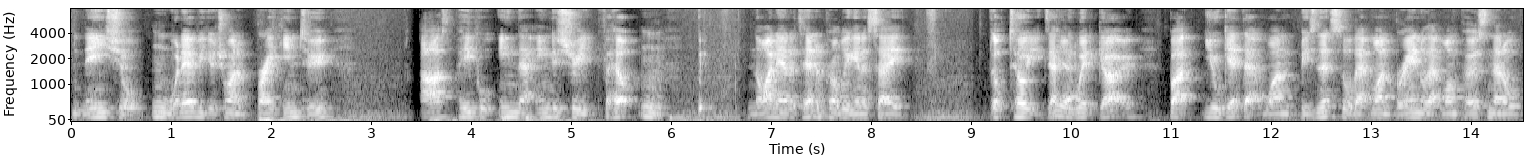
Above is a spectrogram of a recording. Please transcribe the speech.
niche or Mm. whatever you're trying to break into, ask people in that industry for help. Mm. Nine out of ten are probably going to say, they'll tell you exactly Yeah. where to go, but you'll get that one business or that one brand or that one person that'll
